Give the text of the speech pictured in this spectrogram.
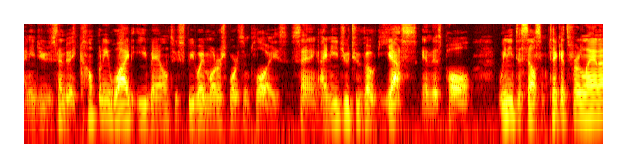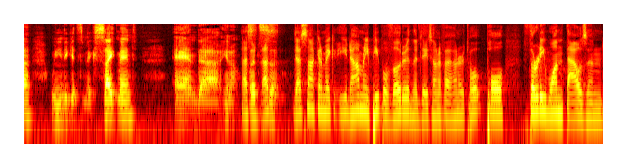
I need you to send a company wide email to Speedway Motorsports employees saying, I need you to vote yes in this poll. We need to sell some tickets for Atlanta. We need to get some excitement. And, uh, you know, That's that's uh, that's not going to make it. You know how many people voted in the Daytona 500 to- poll? Thirty-one thousand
